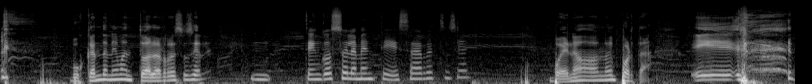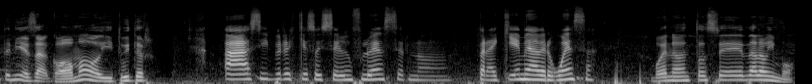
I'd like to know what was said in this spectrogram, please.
¿Buscando a Nema en todas las redes sociales? Mm, Tengo solamente esa red social. Bueno, no importa. Eh, tenía esa. ¿Cómo? ¿Y Twitter? Ah, sí, pero es que soy cero influencer, no. ¿Para qué me da vergüenza? Bueno, entonces da lo mismo.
